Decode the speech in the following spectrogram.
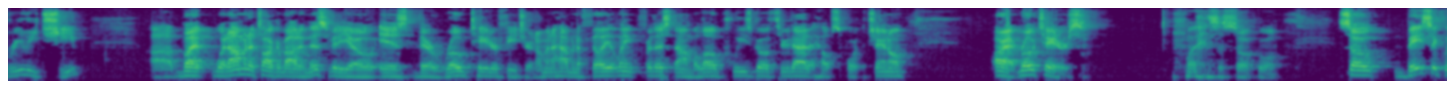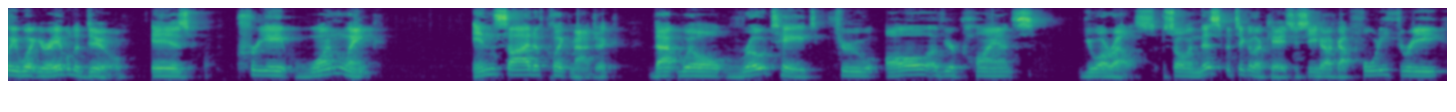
really cheap. Uh, but what I'm going to talk about in this video is their rotator feature. And I'm going to have an affiliate link for this down below. Please go through that. It helps support the channel. All right, rotators. Well, this is so cool. So basically what you're able to do is create one link inside of ClickMagick that will rotate through all of your clients' URLs. So in this particular case, you see here I've got 43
